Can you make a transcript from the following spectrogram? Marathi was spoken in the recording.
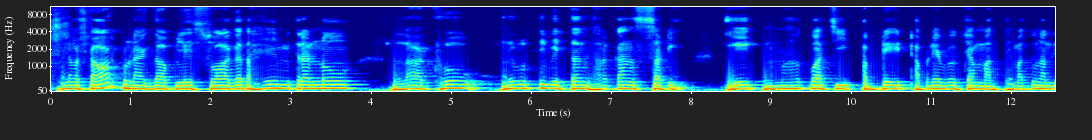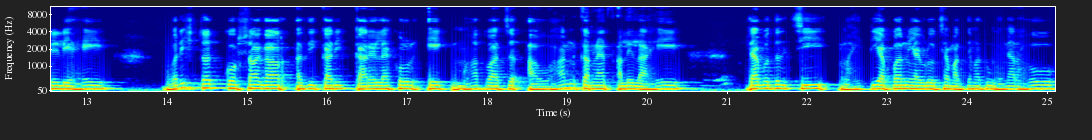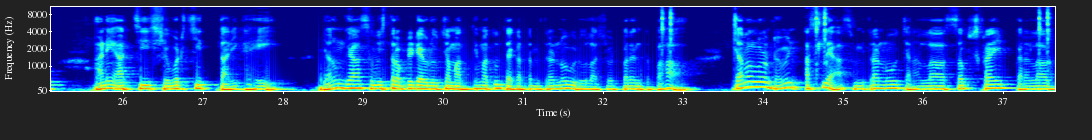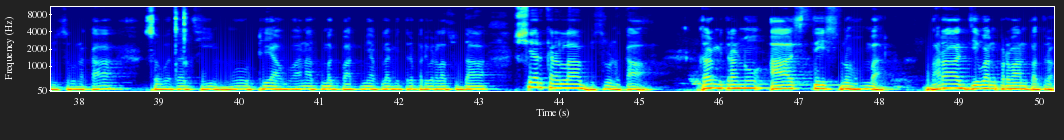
नमस्कार पुन्हा एकदा आपले स्वागत आहे मित्रांनो. लाखो निवृत्ती वेतन धारकांसाठी एक महत्त्वाची अपडेट आपण या व्हिडिओच्या माध्यमातून आणलेली आहे. वरिष्ठ कोषागार अधिकारी कार्यालयाकडून एक महत्त्वाचं आव्हान करण्यात आलेलं आहे. त्याबद्दलची माहिती आपण या व्हिडिओच्या माध्यमातून घेणार आहोत. आणि आजची शेवटची तारीख आहे. जाणून घ्या. सविस्तर अपडेट या व्हिडिओच्या माध्यमातून. त्याकरता मित्रांनो व्हिडिओला शेवटपर्यंत पहा. चॅनलवर नवीन असल्यास मित्रांनो चॅनलला सबस्क्राईब करायला विसरू नका. सोबतच ही मोठी आव्हानात्मक बातमी आपल्या मित्रपरिवाराला सुद्धा शेअर करायला विसरू नका. तर मित्रांनो आज तीस नोव्हेंबर. भरा जीवन प्रमाणपत्र.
